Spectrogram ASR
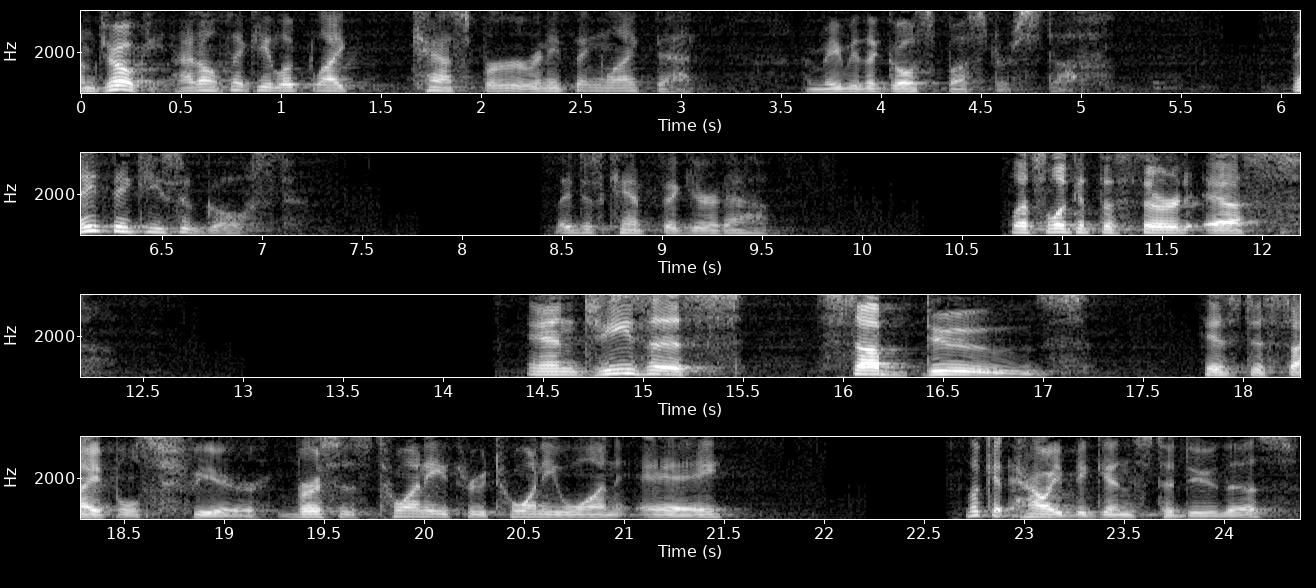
I'm joking. I don't think he looked like Casper or anything like that. Or maybe the Ghostbuster stuff. They think he's a ghost. They just can't figure it out. Let's look at the third S. And Jesus subdues his disciples' fear. Verses 20 through 21a. Look at how he begins to do this.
